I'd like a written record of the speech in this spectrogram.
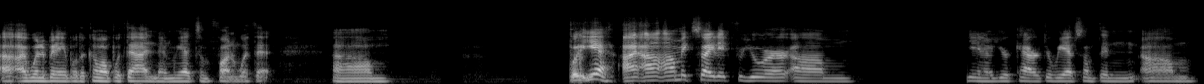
uh, I wouldn't have been able to come up with that, and then we had some fun with it. Um, but yeah, I, I'm excited for your um, you know, your character. We have something um,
